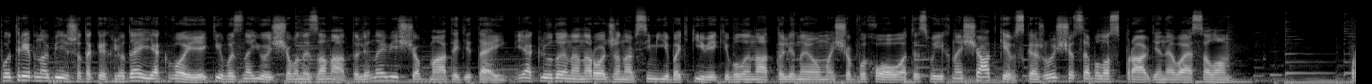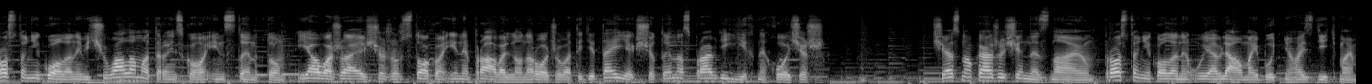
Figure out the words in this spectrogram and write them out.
Потрібно більше таких людей, як ви, які визнають, що вони занадто ліниві, щоб мати дітей. Як людина, народжена в сім'ї батьків, які були надто лінивими, щоб виховувати своїх нащадків, скажу, що це було справді невесело. Просто ніколи не відчувала материнського інстинкту. Я вважаю, що жорстоко і неправильно народжувати дітей, якщо ти насправді їх не хочеш. Чесно кажучи, не знаю. Просто ніколи не уявляв майбутнього з дітьми.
